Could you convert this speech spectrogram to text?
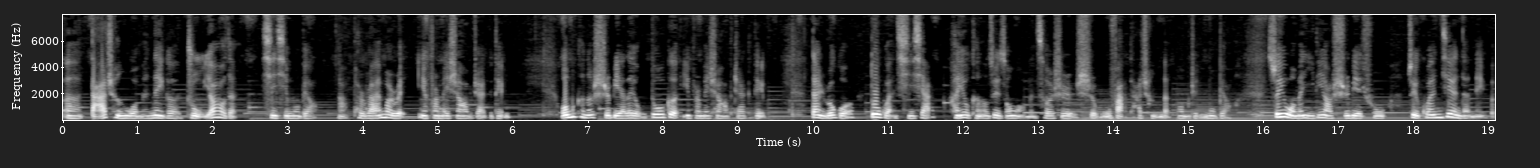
呃，达成我们那个主要的信息目标啊，primary information objective。我们可能识别了有多个 information objective，但如果多管齐下，很有可能最终我们测试是无法达成的我们这个目标。所以，我们一定要识别出最关键的那个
